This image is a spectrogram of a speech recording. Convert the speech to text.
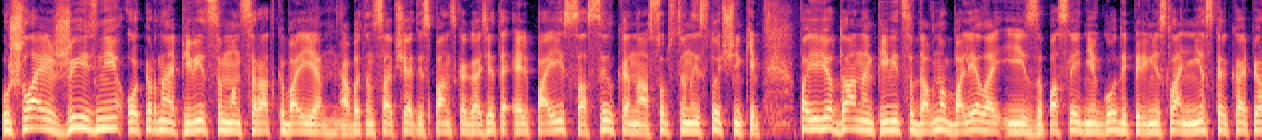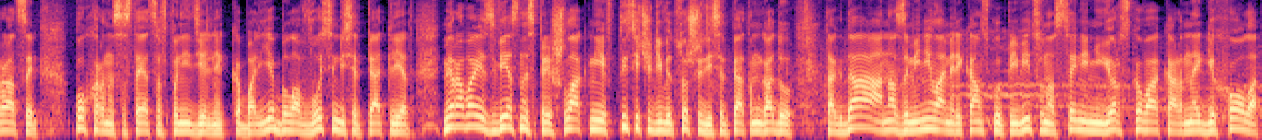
Ушла из жизни оперная певица Монсеррат Кабалье. Об этом сообщает испанская газета «Эль Паис» со ссылкой на собственные источники. По ее данным, певица давно болела и за последние годы перенесла несколько операций. Похороны состоятся в понедельник. Кабалье была 85 лет. Мировая известность пришла к ней в 1965 году. Тогда она заменила американскую певицу на сцене нью-йоркского Карнеги-холла.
